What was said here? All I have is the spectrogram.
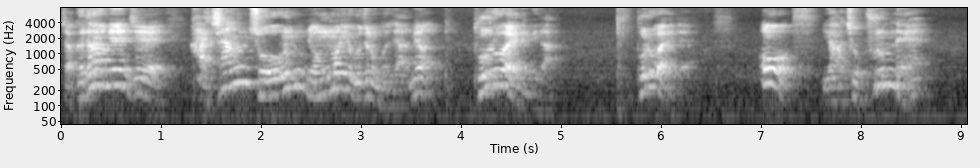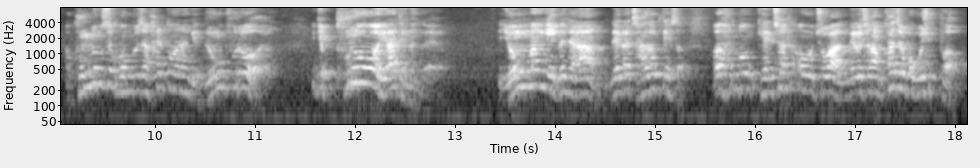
자, 그 다음에 이제 가장 좋은 욕망의 구조는 뭐냐면 부러워야 됩니다. 부러워야 돼요. 어, 야, 저 부럽네. 아, 국명수 본부장 활동하는 게 너무 부러워요. 이게 부러워야 되는 거예요. 욕망이 그냥 내가 자극돼서 어, 한번 괜찮아, 어, 좋아, 내가 잠깐 가져보고 싶어.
